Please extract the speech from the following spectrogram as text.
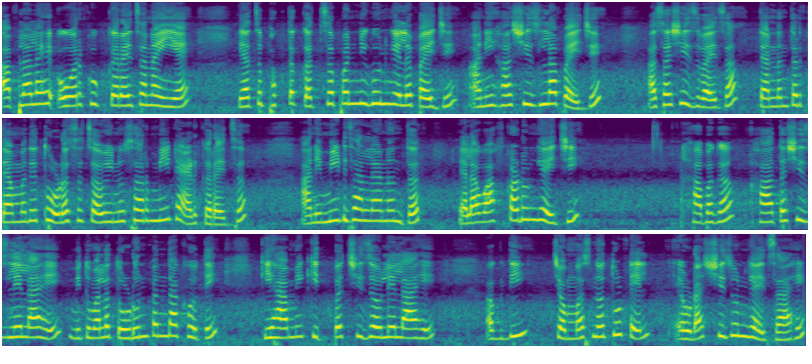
आपल्याला हे ओव्हरकुक करायचं नाही आहे. याचं फक्त कच्चं पण निघून गेलं पाहिजे आणि हा शिजला पाहिजे. असा शिजवायचा. त्यानंतर त्यामध्ये थोडंसं चवीनुसार मीठ ॲड करायचं. आणि मीठ झाल्यानंतर याला वाफ काढून घ्यायची. हा बघा हा आता शिजलेला आहे. मी तुम्हाला तोडून पण दाखवते की हा मी कितपत शिजवलेला आहे. अगदी चम्मच न तुटेल एवढा शिजून घ्यायचा आहे.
